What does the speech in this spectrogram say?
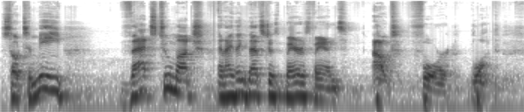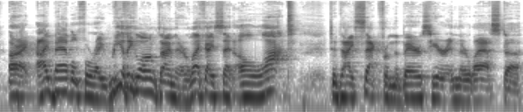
So to me, that's too much. And I think that's just Bears fans out for blood. All right, I babbled for a really long time there. Like I said, a lot to dissect from the Bears here in their last uh,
